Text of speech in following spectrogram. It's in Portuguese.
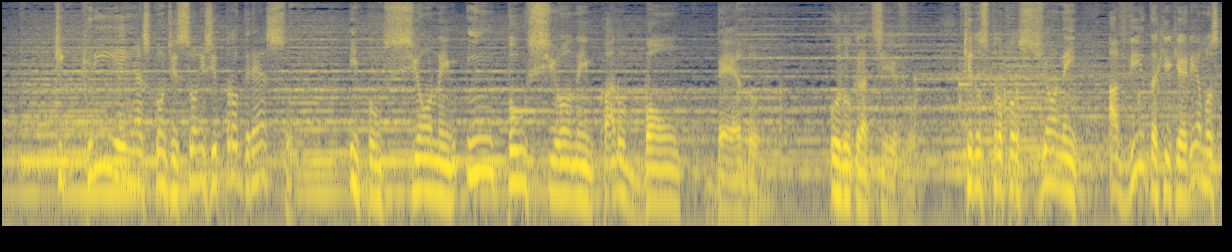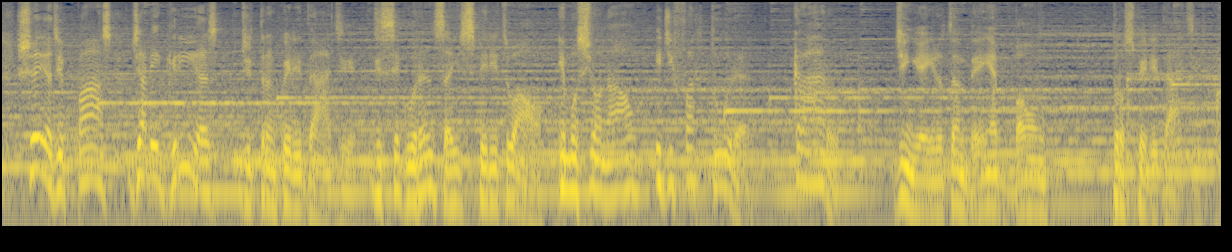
que criem as condições de progresso impulsionem, impulsionem para o bom, belo, o lucrativo, que nos proporcionem a vida que queremos, cheia de paz, de alegrias, de tranquilidade, de segurança espiritual, emocional e de fartura. Claro, dinheiro também é bom, prosperidade.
